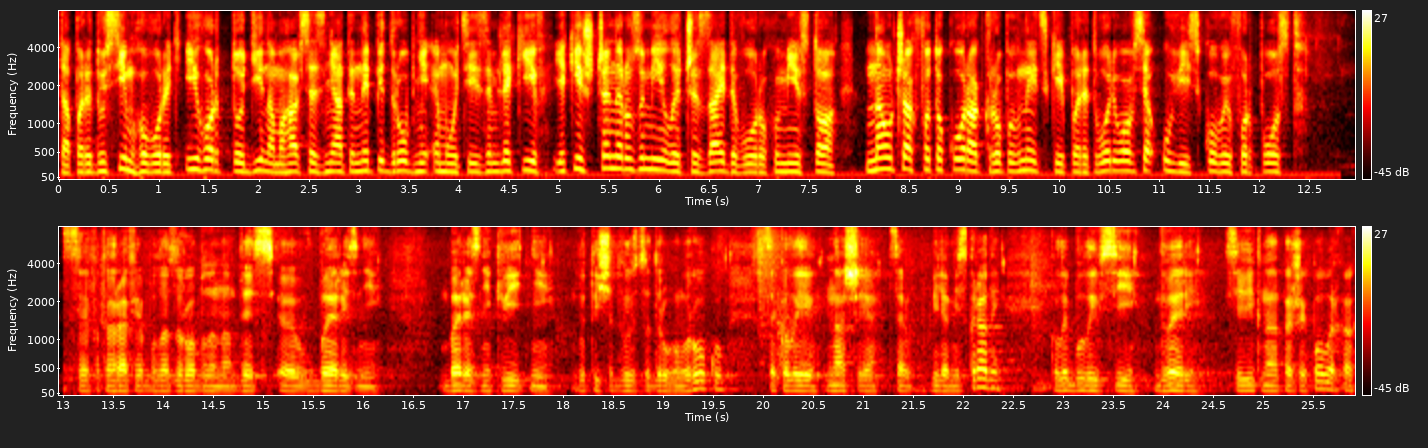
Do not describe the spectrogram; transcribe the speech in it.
Та передусім, говорить Ігор, тоді намагався зняти непідробні емоції земляків, які ще не розуміли, чи зайде ворог у місто. На очах фотокора Кропивницький перетворювався у військовий форпост. Ця фотографія була зроблена десь е, в березні, березні-квітні 2022 року. Це коли наші, це біля міськради, коли були всі двері, всі вікна на перших поверхах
